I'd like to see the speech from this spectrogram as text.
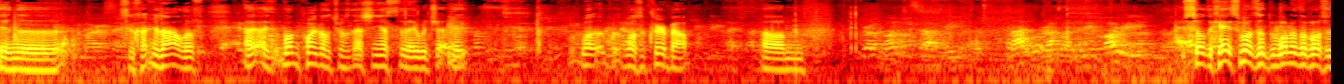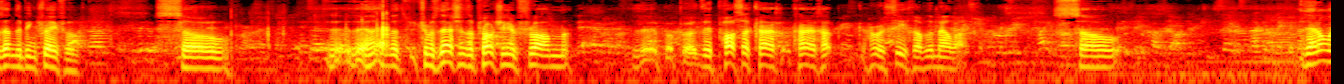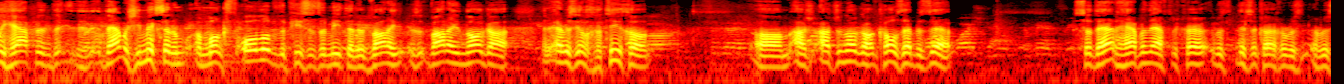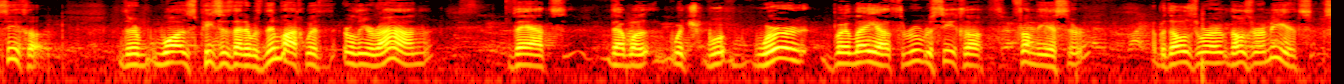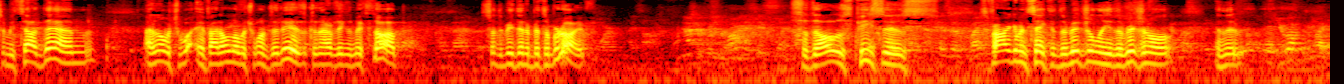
in the Simchat Yud Aleph. One point on the translation yesterday, which I wasn't clear about. Um, so the case was that one of the buses ended up being treifa. So, and the translation is approaching it from the, the Pasuk of the Melech. So that only happened, that was he mixed it amongst all of the pieces of meat that had Vare Noga and every single Chaticha, um, calls Ebezeb. So that happened after Nisakar Rasicha. There was pieces that it was Nimlach with earlier on that that was which were Berleya through Rasicha from the Isser, but those were those were Amiyats. So mitzad them I don't know which if I don't know which ones it is because everything is mixed up. So the bit a bit of baroiv. So those pieces, for argument's sake, that originally the original and the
